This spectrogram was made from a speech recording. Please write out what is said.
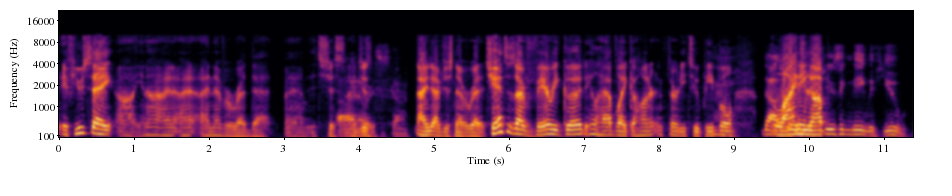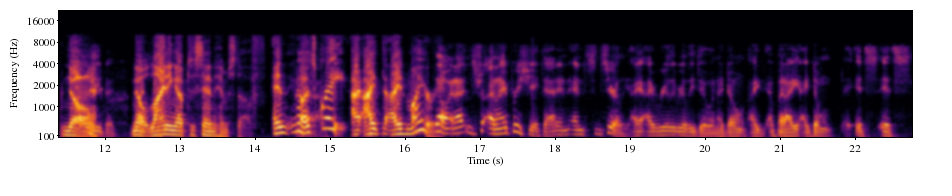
if you say, oh, you know, I, I, I never read that. Man, it's just Oh, I I just where this is going. I, I've just never read it. Chances are very good. He'll have like 132 people No, lining up. Confusing me with you. No, no, lining up to send him stuff, and you know it's great. I I, I admire it. No, and I and I appreciate that, and and sincerely, I, I really really do, and I don't, I but I I don't. It's it's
